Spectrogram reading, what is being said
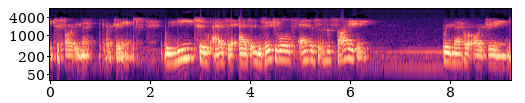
We need to start remembering our dreams. We need to, as as individuals and as a society, remember our dreams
